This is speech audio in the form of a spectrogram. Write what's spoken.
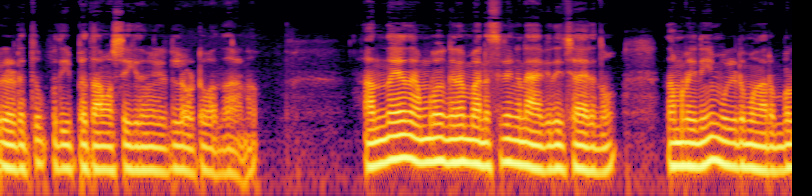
വീടെടുത്ത് പുതിയ ഇപ്പോൾ താമസിക്കുന്ന വീട്ടിലോട്ട് വന്നതാണ്. അന്നേ നമ്മൾ ഇങ്ങനെ മനസ്സിലിങ്ങനെ ആഗ്രഹിച്ചായിരുന്നു. നമ്മൾ ഇനിയും വീട് മാറുമ്പോൾ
